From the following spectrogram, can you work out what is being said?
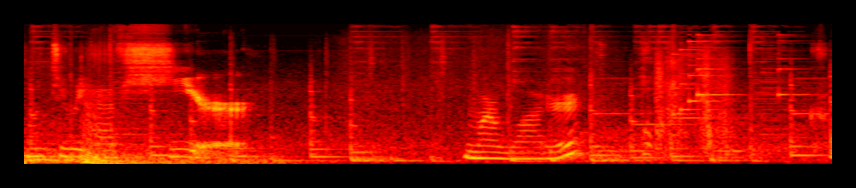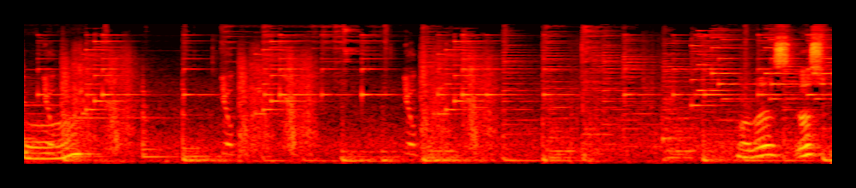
What do we have here? More water. Cool. Well, those those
